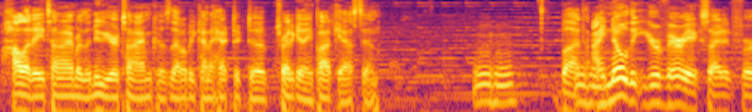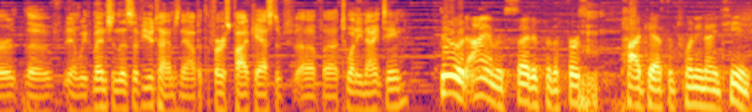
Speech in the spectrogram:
holiday time or the New Year time because that'll be kind of hectic to try to get any podcast in. Mm-hmm. But I mm-hmm. know that you're very excited for the, and we've mentioned this a few times now, but the first podcast of, of uh, 2019. Dude, I am excited for the first hmm. podcast of 2019.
